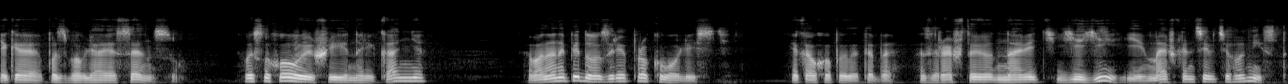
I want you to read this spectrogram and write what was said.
яке позбавляє сенсу. Вислуховуєш її нарікання, вона не підозрює про кволість, яка охопила тебе, зрештою, навіть її і мешканців цього міста.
